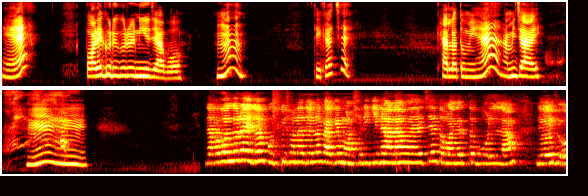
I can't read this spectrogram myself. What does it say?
হ্যাঁ? পরে ঘুরে ঘুরে নিয়ে যাব। হুম? ঠিক আছে? খেলো তুমি হ্যাঁ? আমি যাই। হ্যাঁ হ্যাঁ। দেখো বন্ধুরা, এই যে পুচকু শোনার জন্য কালকে মশারি কিনে আনা হয়েছে, তোমাদের তো বললাম। যে ওই ও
